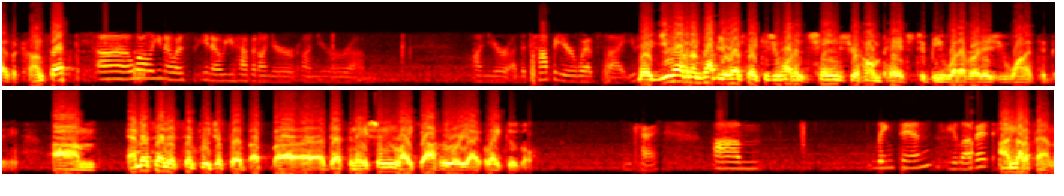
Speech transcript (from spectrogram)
as a concept, Uh, well, you know, as you know, you have it on your on your um, on your at the top of your website. You well, you have it on top of your website because you haven't changed your homepage to be whatever it is you want it to be. Um, MSN is simply just a, a, a- destination like Yahoo or like Google. okay. Um, LinkedIn, you love it? I'm not a fan.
